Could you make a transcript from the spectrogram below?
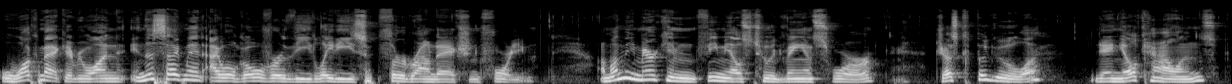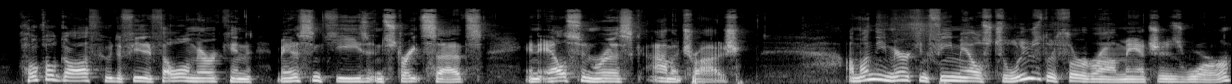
Welcome back, everyone. In this segment, I will go over the ladies' third round action for you. Among the American females to advance were Jessica Pegula, Danielle Collins, Coco Gauff, who defeated fellow American Madison Keys in straight sets, and Alison Riske Armitage. Among the American females to lose their third round matches were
